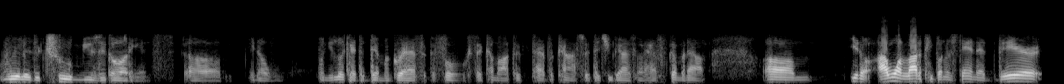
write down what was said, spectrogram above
really the true music audience. Uh, you know, when you look at the demographic of folks that come out to the type of concert that you guys are going to have coming out, um, you know, I want a lot of people to understand that there.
